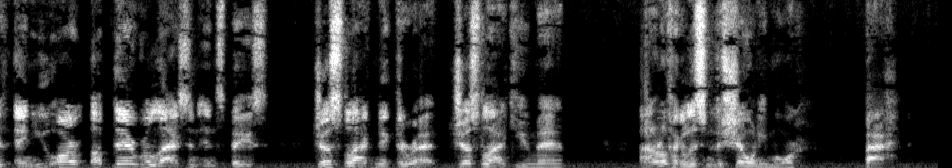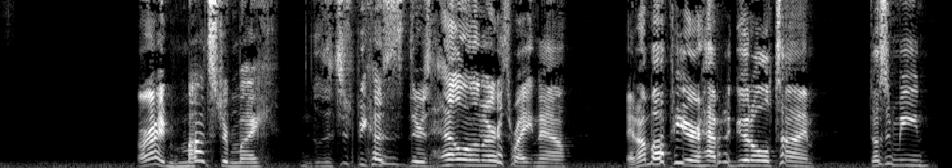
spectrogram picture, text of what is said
Earth, and you are up there relaxing in space, just like Nick the Rat, just like you, man. I don't know if I can listen to the show anymore. Bye. All right, Monster Mike. Just because there's hell on earth right now, and I'm up here having a good old time, doesn't mean.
